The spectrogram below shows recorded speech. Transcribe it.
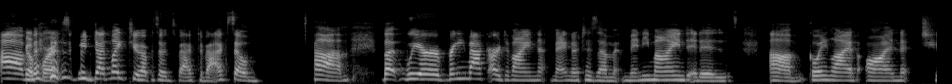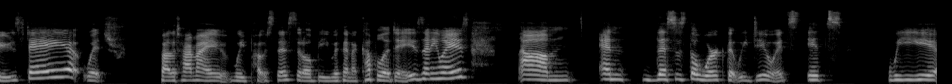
Um, Go for it. we've done like two episodes back to back, so um but we're bringing back our divine magnetism mini mind it is um going live on tuesday which by the time i we post this it'll be within a couple of days anyways. Um and this is the work that we do. It's it's we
